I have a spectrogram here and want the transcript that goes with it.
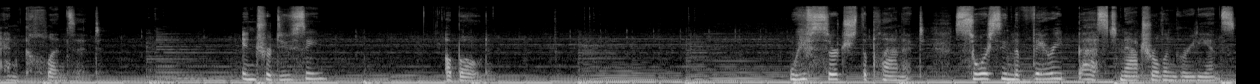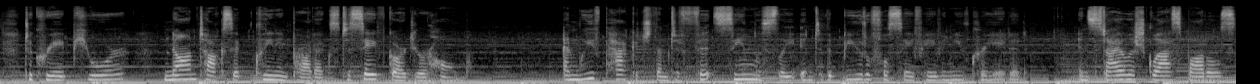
and cleanse it. Introducing Abode. We've searched the planet, sourcing the very best natural ingredients to create pure, non toxic cleaning products to safeguard your home. And we've packaged them to fit seamlessly into the beautiful safe haven you've created in stylish glass bottles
